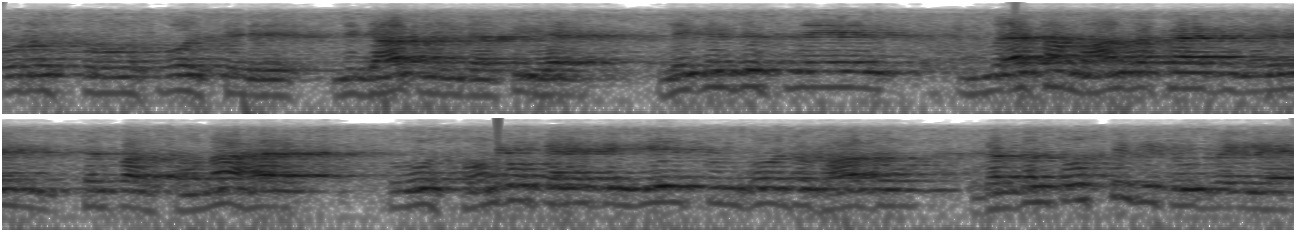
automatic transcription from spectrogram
और उसको उस बोझ से निजात मिल जाती है। लेकिन जिसने ऐसा मान रखा है कि मेरे सिर पर सोना है तो वो सोन को कहें कि ये तुम जो उठा दो गर्दन तो उसकी भी टूट रही है,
